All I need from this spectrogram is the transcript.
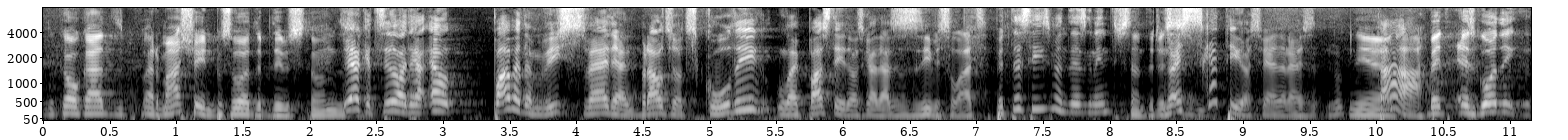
nu, kaut kāda ar mašīnu pusotru, divas stundas. Jā, ka cilvēki tā kā, "Ew, pavadam visu svētdienu braucot skuldīgi, lai pastītos kādās zivis lēts. Bet tas īstenībā diezgan interesanti. ir. Nu, es skatījos vienreiz. Nu, Jā, tā. bet es godīgi,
